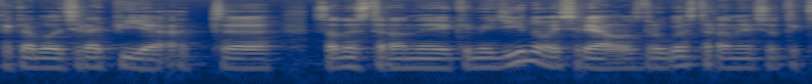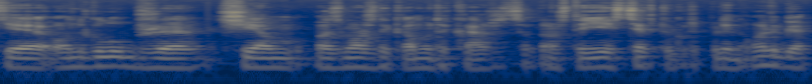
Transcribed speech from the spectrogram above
такая была терапия от, с одной стороны, комедийного сериала, с другой стороны, все-таки он глубже, чем, возможно, кому-то кажется. Потому что есть те, кто говорит, блин, Ольга,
